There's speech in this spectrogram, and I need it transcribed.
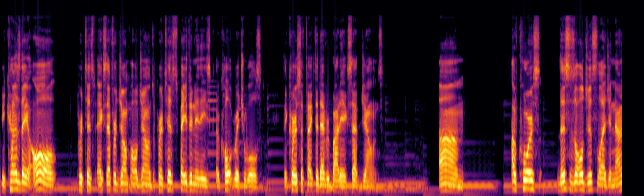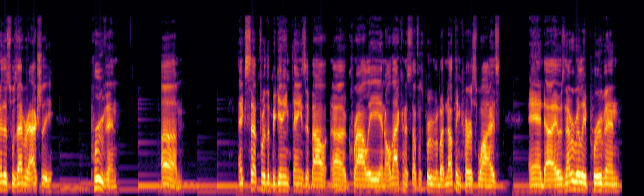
because they all except for John Paul Jones, participated in these occult rituals, the curse affected everybody except Jones. Um, of course, this is all just legend. None of this was ever actually proven. Um, except for the beginning things about uh, Crowley and all that kind of stuff was proven, but nothing curse wise. And uh, it was never really proven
